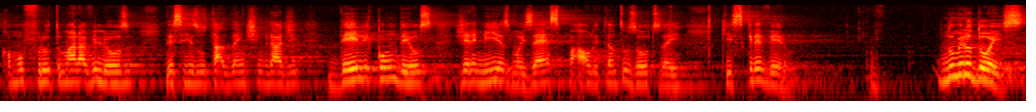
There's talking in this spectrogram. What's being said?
como fruto maravilhoso desse resultado da intimidade dele com Deus, Jeremias, Moisés, Paulo e tantos outros aí que escreveram. Número 2.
